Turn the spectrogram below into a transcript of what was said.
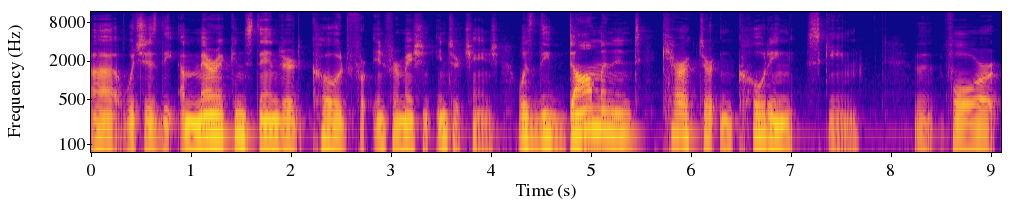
uh, which is the American Standard Code for Information Interchange, was the dominant character encoding scheme for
